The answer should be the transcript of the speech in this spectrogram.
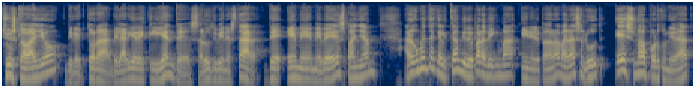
Chus Caballo, directora del área de clientes, salud y bienestar de MMB España, argumenta que el cambio de paradigma en el panorama de la salud es una oportunidad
